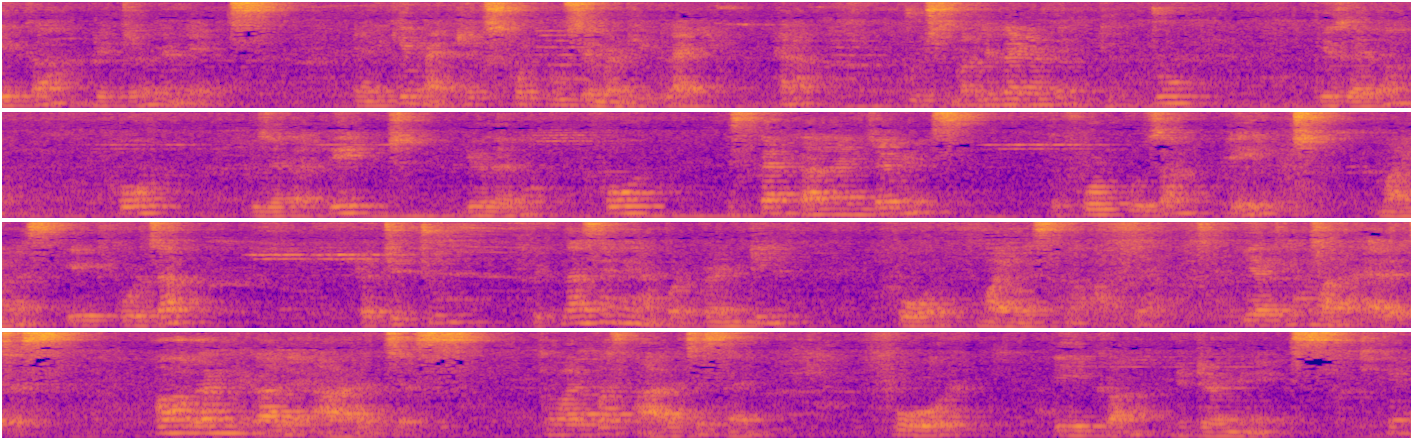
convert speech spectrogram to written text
ए का डिटर्मिनेट्स यानी कि मैट्रिक्स को टू से मल्टीप्लाई है ना? टू से मल्टीप्लाई करते हैं टू ये जाएगा फोर हो जाएगा एट ये हो जाएगा फोर इसका निकालना इंटरमीडिएट्स तो फोर टू जा एट माइनस एट फोर जा थर्टी टू कितना से यहाँ पर? ट्वेंटी फोर माइनस का आ गया। ये आ गया हमारा एल एच एस और अगर हम निकालें आर एच एस तो हमारे पास आर एच एस है। फोर ए का डिटर्मिनेट्स ठीक है?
